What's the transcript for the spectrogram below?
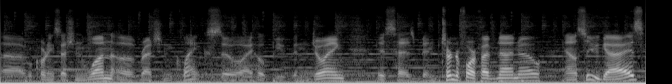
uh, recording session one of Ratchet and Clank. So I hope you've been enjoying. This has been Turner 4590, and I'll see you guys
